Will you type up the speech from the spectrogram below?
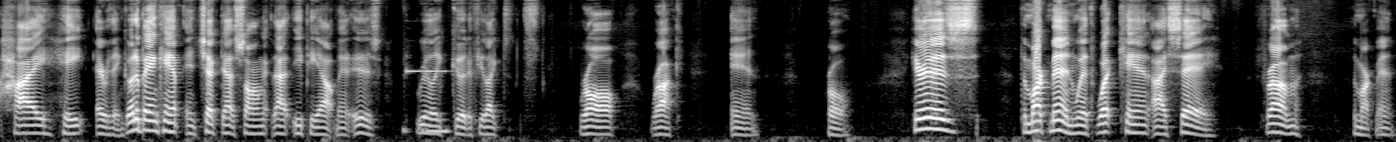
I Hate Everything. Go to Bandcamp and check that song, that EP out, man. It is really mm-hmm. good if you like raw rock and roll. Here is the Marked Men with What Can I Say from the Marked Men.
